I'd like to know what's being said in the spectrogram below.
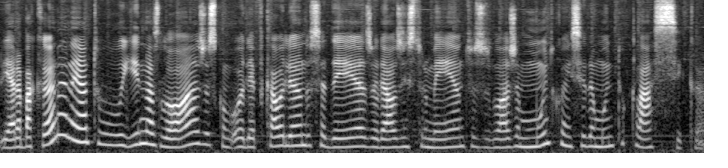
e era bacana, né? Tu ir nas lojas, olhar, ficar olhando os CDs, olhar os instrumentos. Loja muito conhecida, muito clássica.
